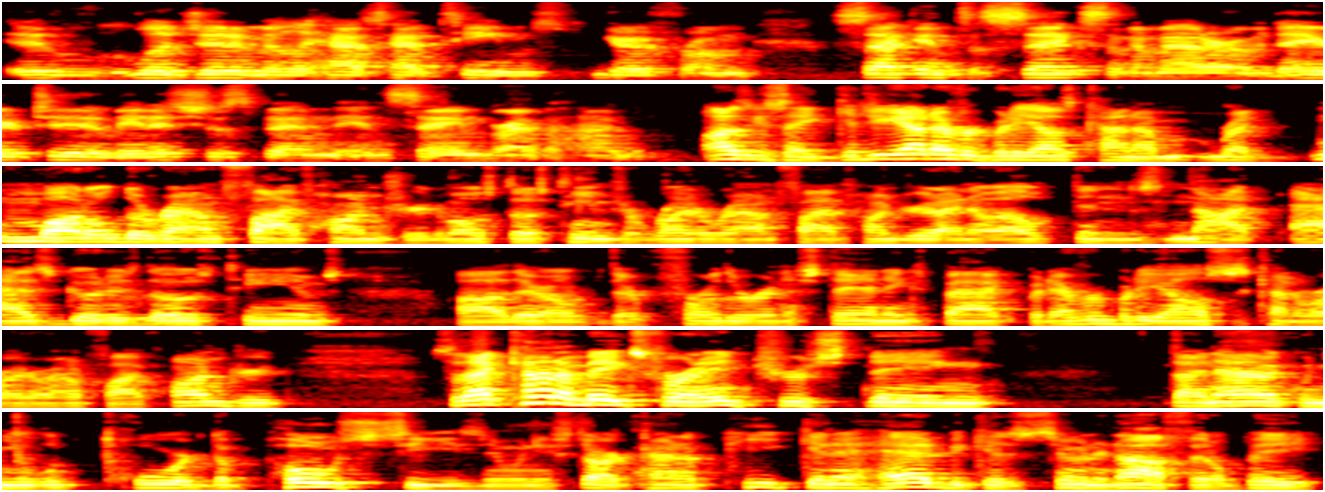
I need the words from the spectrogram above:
it legitimately has had teams go from second to sixth in a matter of a day or two. I mean, it's just been insane right behind them. I was gonna say because you got everybody else kind of right, muddled around 500. Most of those teams are right around 500. I know Elkton's not as good as Mhm. those teams. Uh, they're they're further in the standings back, but everybody else is kind of right around 500. So that kind of makes for an interesting dynamic when you look toward the postseason when you start kind of peeking ahead because soon enough it'll be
